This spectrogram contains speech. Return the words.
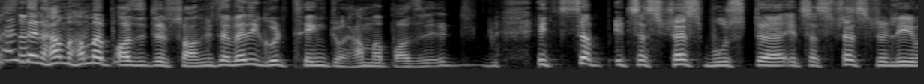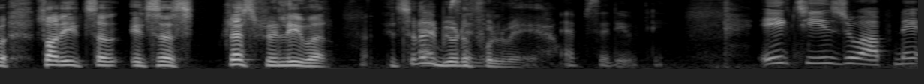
and then hum hum a positive song. It's a very good thing to hum a positive. It, it's a it's a stress booster. It's a stress reliever. Sorry, it's a it's a stress reliever. It's a very Absolutely. beautiful way. Absolutely एक चीज़ जो आपने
